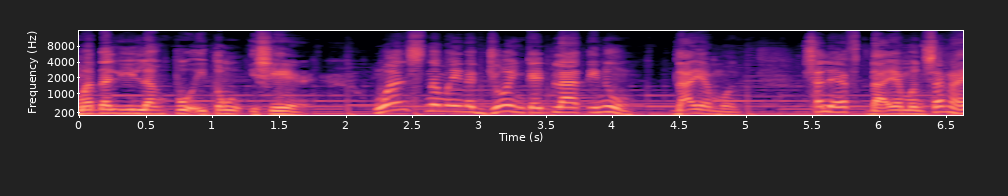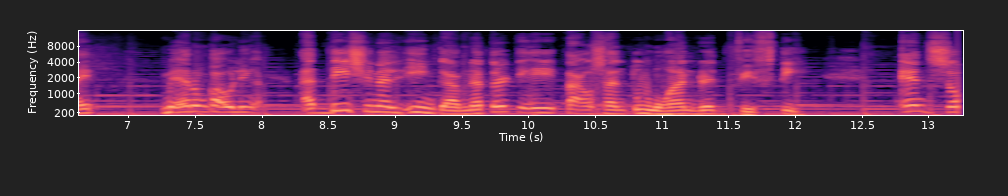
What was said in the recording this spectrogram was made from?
madali lang po itong i-share. Once na may nag-join kay Platinum, Diamond, sa left, Diamond sa right, meron ka uling additional income na 38,250. And so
